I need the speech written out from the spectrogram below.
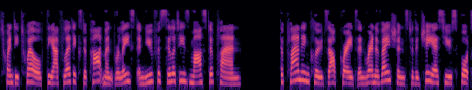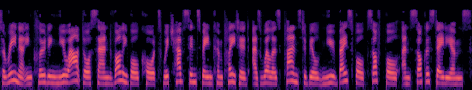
2012, the Athletics Department released a new facilities master plan. The plan includes upgrades and renovations to the GSU Sports Arena including new outdoor sand volleyball courts which have since been completed, as well as plans to build new baseball, softball, and soccer stadiums.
